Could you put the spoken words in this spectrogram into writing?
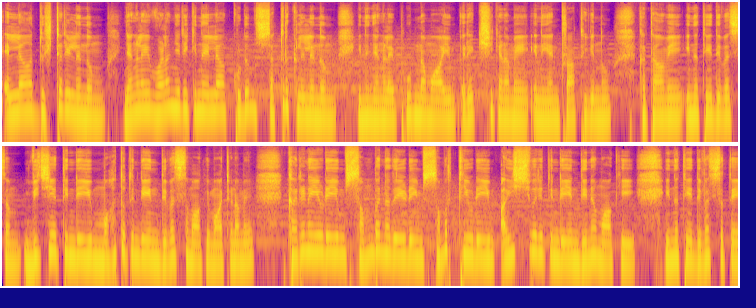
എല്ലാ ദുഷ്ടരിൽ നിന്നും ഞങ്ങളെ വളഞ്ഞിരിക്കുന്ന എല്ലാ കൊടും ശത്രുക്കളിൽ നിന്നും ഇന്ന് ഞങ്ങളെ പൂർണമായും രക്ഷിക്കണമേ എന്ന് ഞാൻ പ്രാർത്ഥിക്കുന്നു. കർത്താവെ ഇന്നത്തെ ദിവസം വിജയത്തിന്റെയും മഹത്വത്തിന്റെയും ദിവസമാക്കി മാറ്റണമേ. കരുണയുടെയും സമ്പന്നതയുടെയും സമൃദ്ധിയുടെയും ഐശ്വര്യത്തിന്റെയും ദിനമാക്കി ഇന്നത്തെ ദിവസത്തെ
